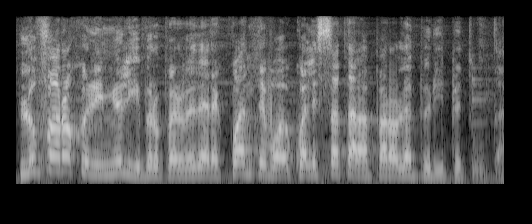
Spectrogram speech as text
Lo farò con il mio libro per vedere vo- qual è stata la parola più ripetuta.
